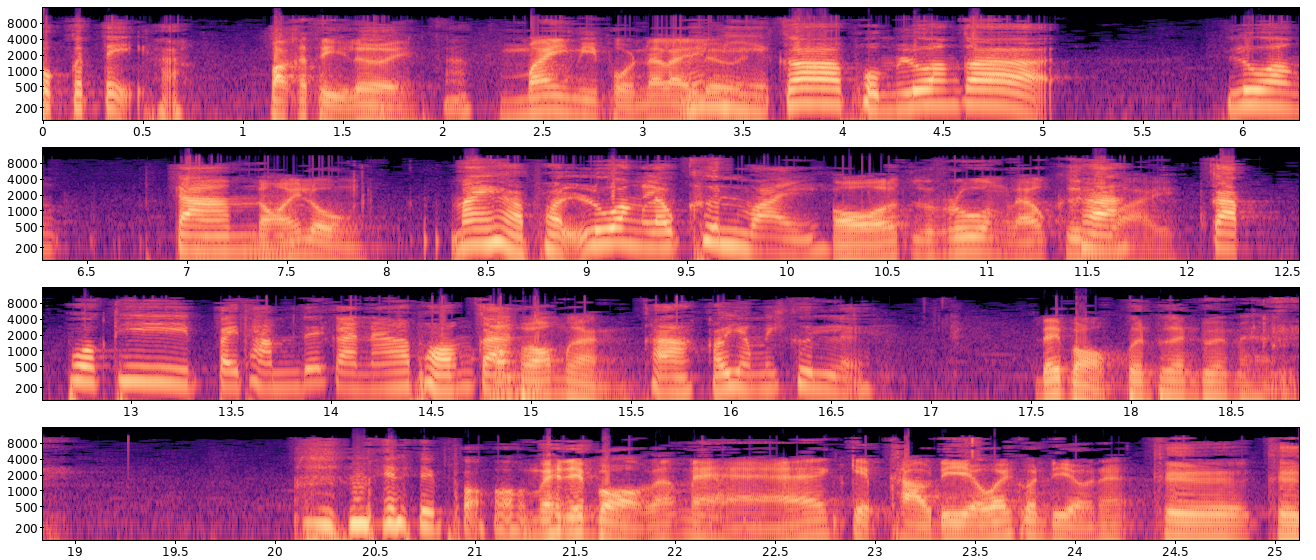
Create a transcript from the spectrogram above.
ปกติค่ะ ปกติเลยครับไม่มีผลอะไรไม่เลย มีก็ผมร่วงก็ร่วงตามน้อยลง ไม่ค่ะ พอล่วงแล้วขึ้นไวอ๋อร่วงแล้วขึ้นค่ะไว กับ พวกที่ไปทำด้วยกันนะคะพร้อมกันพร้อมๆกัน ค่ะ เขายังไม่ขึ้นเลย ได้บอกเพื่อนๆด้วยไหมฮะ ไม่ได้บอกไม่ได้บอกแล้วแหม เก็บข่าวดีเอาไว้คนเดียวนะ คือคือ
